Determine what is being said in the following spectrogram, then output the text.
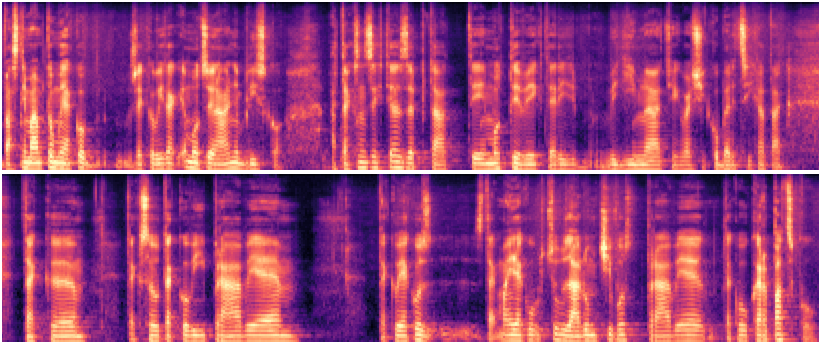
vlastně mám tomu jako, řekl bych tak emocionálně blízko. A tak jsem se chtěl zeptat, ty motivy, které vidím na těch vašich kobercích a tak, tak, tak jsou takový právě takový jako, tak mají takovou určitou zádumčivost právě takovou karpatskou.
